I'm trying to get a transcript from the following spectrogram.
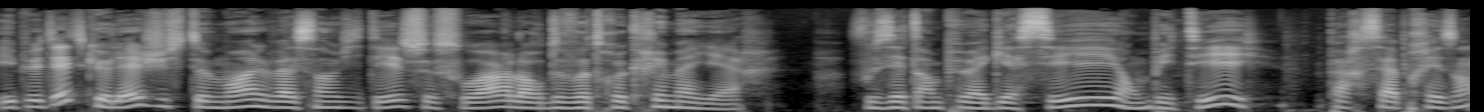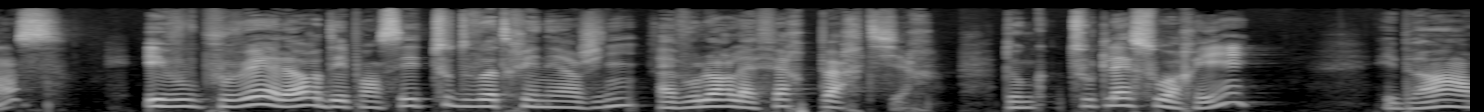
Et peut-être que là, justement, elle va s'inviter ce soir lors de votre crémaillère. Vous êtes un peu agacé, embêté par sa présence, et vous pouvez alors dépenser toute votre énergie à vouloir la faire partir. Donc toute la soirée, eh ben,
